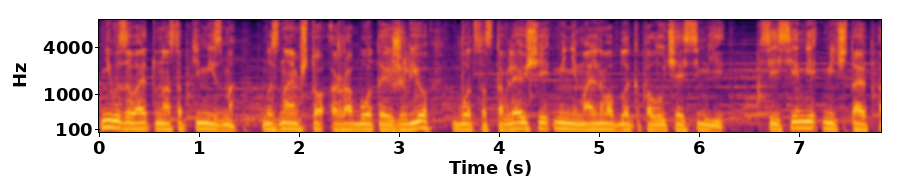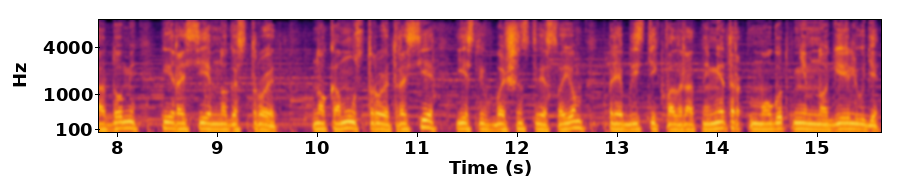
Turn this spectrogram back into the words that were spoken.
не вызывает у нас оптимизма. Мы знаем, что работа и жилье – вот составляющие минимального благополучия семьи. Все семьи мечтают о доме, и Россия много строит – но кому строит Россия, если в большинстве своем приобрести квадратный метр могут немногие люди,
